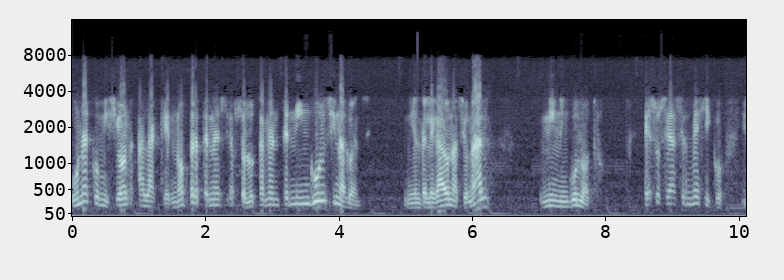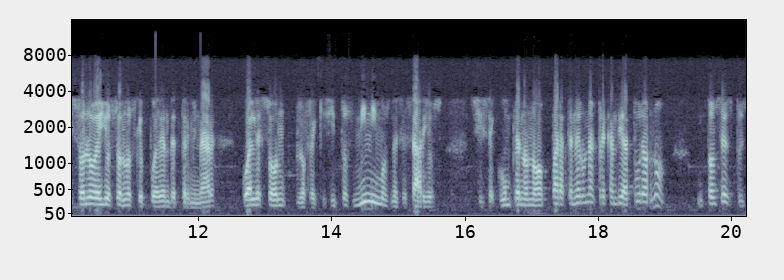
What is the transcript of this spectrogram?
una comisión a la que no pertenece absolutamente ningún sinaloense, ni el delegado nacional, ni ningún otro. Eso se hace en México y solo ellos son los que pueden determinar cuáles son los requisitos mínimos necesarios, si se cumplen o no, para tener una precandidatura o no. Entonces, pues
